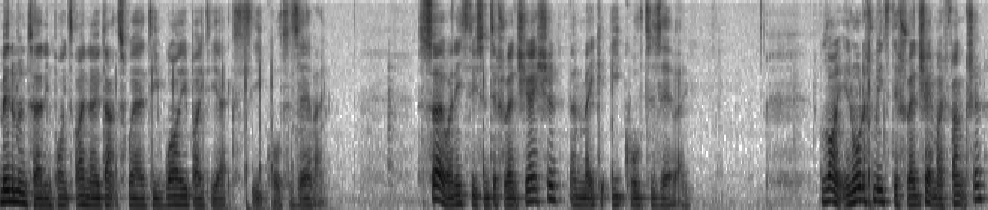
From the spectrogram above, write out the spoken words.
minimum turning point, I know that's where dy by dx is equal to 0. So I need to do some differentiation and make it equal to 0. Right, in order for me to differentiate my function,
